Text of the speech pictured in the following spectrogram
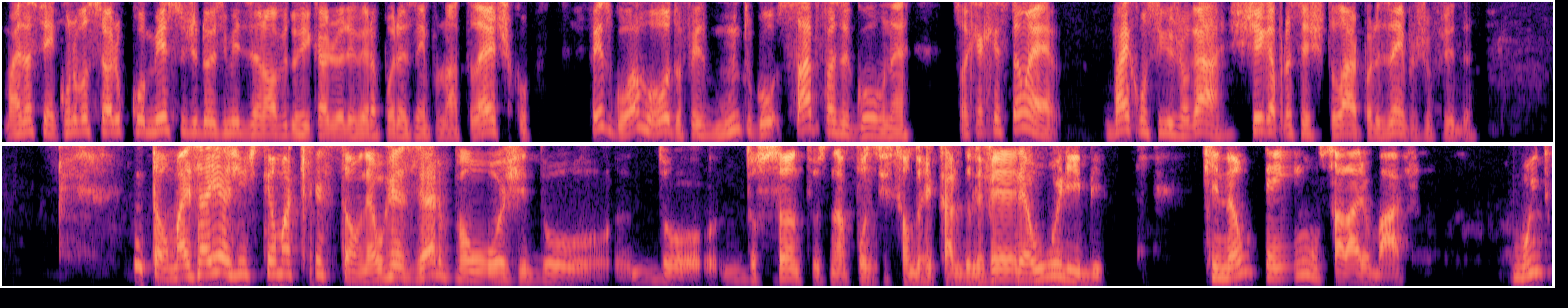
mas assim, quando você olha o começo de 2019 do Ricardo Oliveira, por exemplo, no Atlético, fez gol a rodo, fez muito gol, sabe fazer gol, né? Só que a questão é, vai conseguir jogar? Chega para ser titular, por exemplo, Jufrida? Então, mas aí a gente tem uma questão, né? O reserva hoje do, do, do Santos, na posição do Ricardo Oliveira, é o Uribe, que não tem um salário baixo, muito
